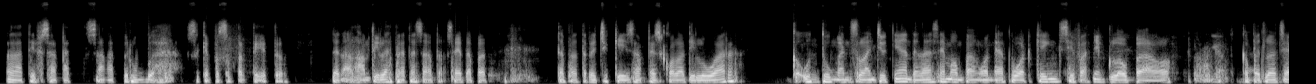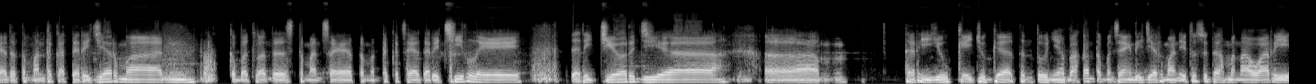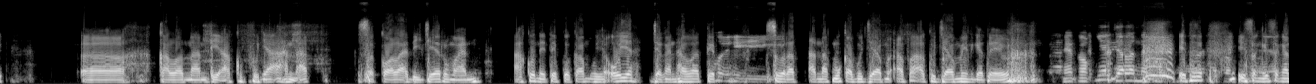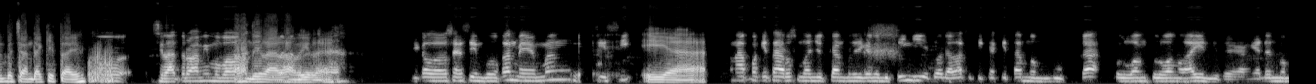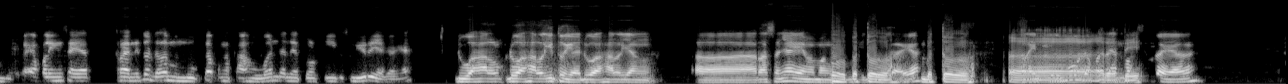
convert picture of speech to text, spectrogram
relatif sangat sangat berubah seperti seperti itu. Dan alhamdulillah ternyata saya saya dapat dapat rezeki sampai sekolah di luar keuntungan selanjutnya adalah saya membangun networking sifatnya global. Ya. kebetulan saya ada teman dekat dari Jerman kebetulan ada teman saya teman dekat saya dari Chile dari Georgia em, dari UK juga tentunya. Bahkan teman saya yang di Jerman itu sudah menawari uh, kalau nanti aku punya anak sekolah di Jerman aku nitip ke kamu ya oh ya jangan khawatir. Surat anakmu kamu jam apa aku jamin kata ya networknya jalan itu iseng-isengan bercanda kita ya. Oh, silaturahmi membawa alhamdulillah alhamdulillah. Jadi kalau saya simpulkan memang sisi iya. kenapa kita harus melanjutkan pendidikan lebih tinggi itu adalah ketika kita membuka peluang-peluang lain gitu ya Kang ya. Dan membuka yang paling saya keren itu adalah membuka pengetahuan dan networking itu sendiri ya Kang ya. Dua hal dua hal itu ya dua hal yang uh, rasanya ya memang betul betul juga ya. betul. Selain uh, ilmu dapat network juga ya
